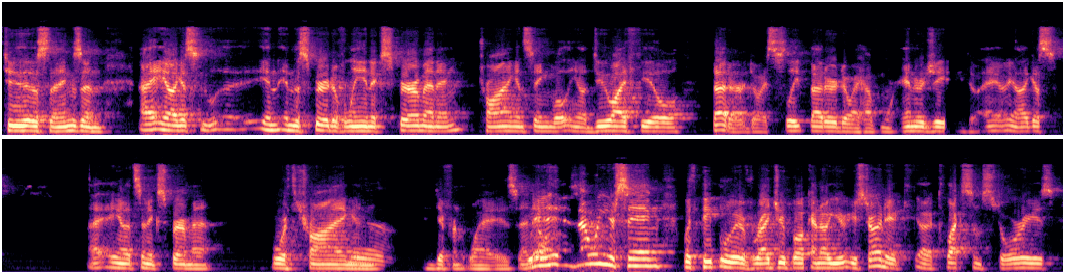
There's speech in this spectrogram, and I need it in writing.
to do those things. And I, you know, I guess in in the spirit of lean, experimenting, trying and seeing, well, you know, do I feel better? Do I sleep better? Do I have more energy? Do I, you know, I guess I, you know, it's an experiment worth trying yeah. in, in, different ways. And yeah. is that what you're seeing with people who have read your book? I know you're, you're starting to uh, collect some stories.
